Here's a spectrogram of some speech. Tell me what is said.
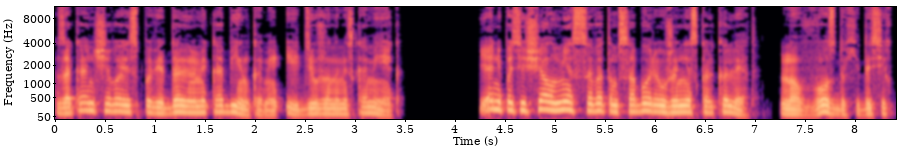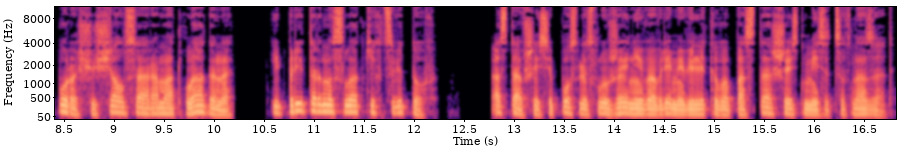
заканчивая исповедальными кабинками и дюжинами скамеек. Я не посещал мессы в этом соборе уже несколько лет, но в воздухе до сих пор ощущался аромат ладана и приторно-сладких цветов, оставшийся после служений во время Великого Поста шесть месяцев назад.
